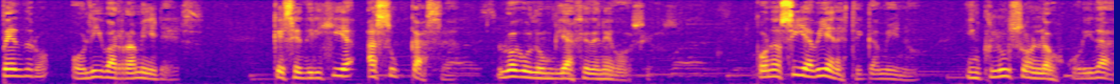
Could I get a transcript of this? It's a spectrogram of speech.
Pedro Oliva Ramírez, que se dirigía a su casa luego de un viaje de negocios. Conocía bien este camino, incluso en la oscuridad,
